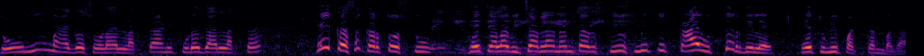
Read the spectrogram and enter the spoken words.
दोन्ही मागं सोडायला लागतं आणि पुढं जायला लागतं. हे कसं करतोस तू? हे त्याला विचारल्यानंतर स्टीव्ह स्मिथनी काय उत्तर दिलंय? हे तुम्ही पटकन बघा.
